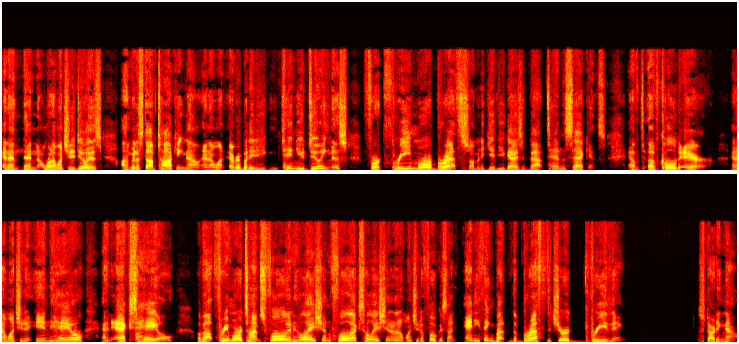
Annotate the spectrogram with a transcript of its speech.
And then, then what I want you to do is I'm going to stop talking now and I want everybody to continue doing this for three more breaths. So I'm going to give you guys about 10 seconds of, of cold air. And I want you to inhale and exhale about three more times full inhalation, full exhalation. And I don't want you to focus on anything but the breath that you're breathing. Starting now.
